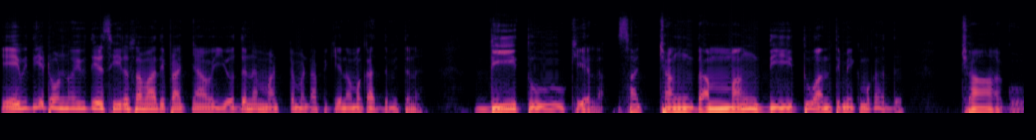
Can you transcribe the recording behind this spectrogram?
ඒ විදියට ඔන්න ඔය විදියට සීල සමාධි ප්‍රඥාව යොදන මට්ටමට අපි කියනවා මොකද්ද මෙතන? දීතු කියලා. සච්ඡං ධම්මං දීතු අන්තිම එක මොකද්ද? චාගෝ.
